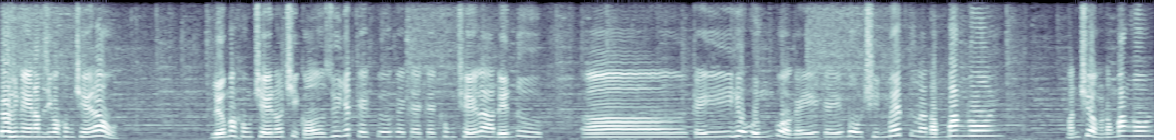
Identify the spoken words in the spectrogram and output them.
Đội hình này làm gì có khống chế đâu. Nếu mà khống chế nó chỉ có duy nhất cái cái cái cái khống chế là đến từ uh, Cái hiệu ứng của cái cái bộ 9m tức là đóng băng thôi. Bắn trưởng đóng băng thôi.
